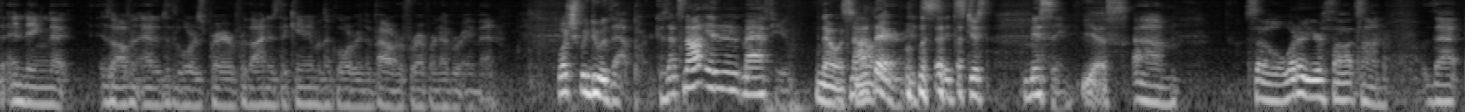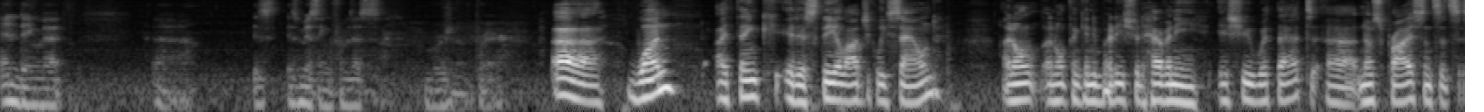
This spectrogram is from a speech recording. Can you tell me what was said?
the ending that is often added to the Lord's Prayer? For Thine is the kingdom and the glory and the power forever and ever. Amen. What should we do with that part? Because that's not in Matthew. No, it's, it's, not, there. It's it's just missing. Yes. Um, so, what are your thoughts on that ending that uh, is is missing from this version of the prayer? Uh, one, I think it is theologically sound. I don't. I don't think anybody should have any issue with that. Uh, no surprise, since it's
